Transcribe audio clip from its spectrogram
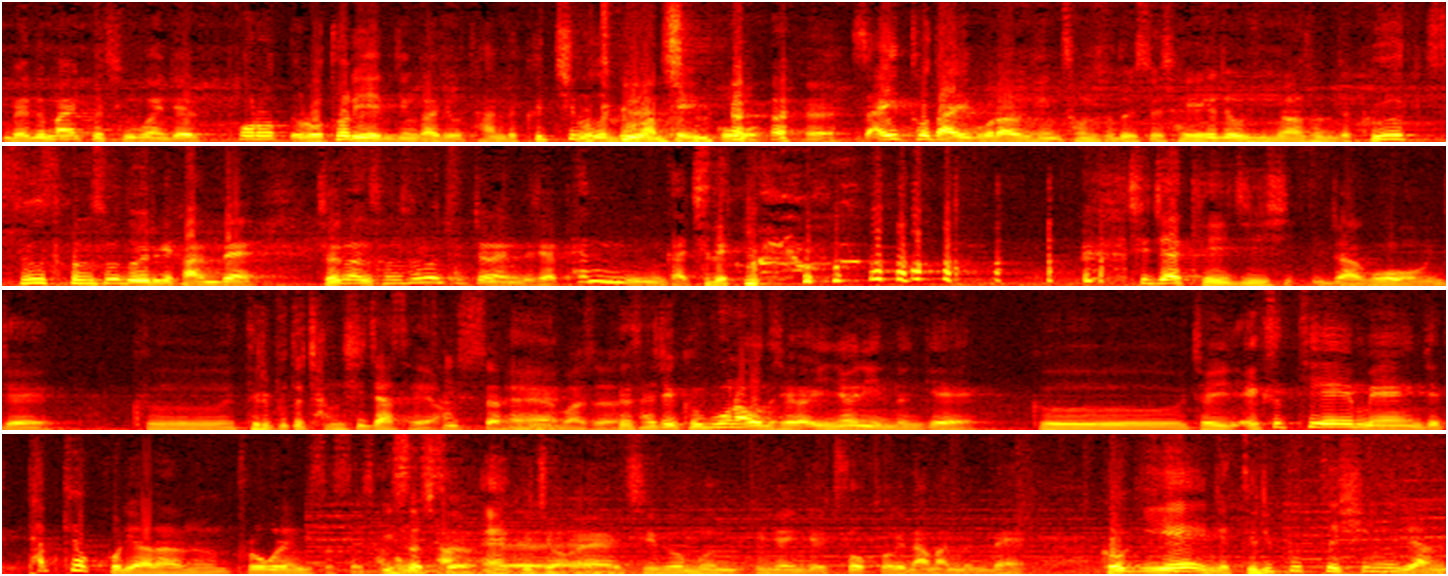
매드마이크 친구가 이제 포로, 로터리 엔진 가지고 타는데 그 친구도 눈앞에 있고, 사이토 다이고라는 선수도 있어요. 세계적으로 유명한 선수인데, 그, 그 선수도 이렇게 가는데, 저는 선수로 출전했는데 제가 팬 같이 된 거예요. 치자 케이지라고 이제 그 드리프트 창시자세요. 창시자, 네, 맞아요. 그 사실 그분하고도 제가 인연이 있는 게, 그, 저희 XTM에 이제 탑키어 코리아라는 프로그램이 있었어요. 자동차. 있었어요. 네, 네. 그죠. 예, 지금은 굉장히 이제 추억 속에 남았는데, 거기에 이제 드리프트 씬이라는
